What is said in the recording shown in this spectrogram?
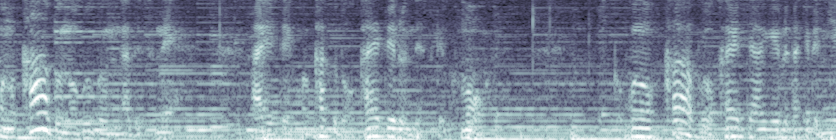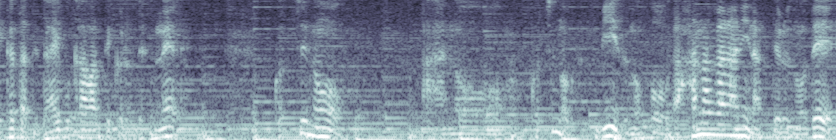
このカーブの部分がですねあえてこの角度を変えてるんですけどもこのカーブを変えてあげるだけで見え方ってだいぶ変わってくるんですねこっちのあのこっちのビーズの方が花柄になってるので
